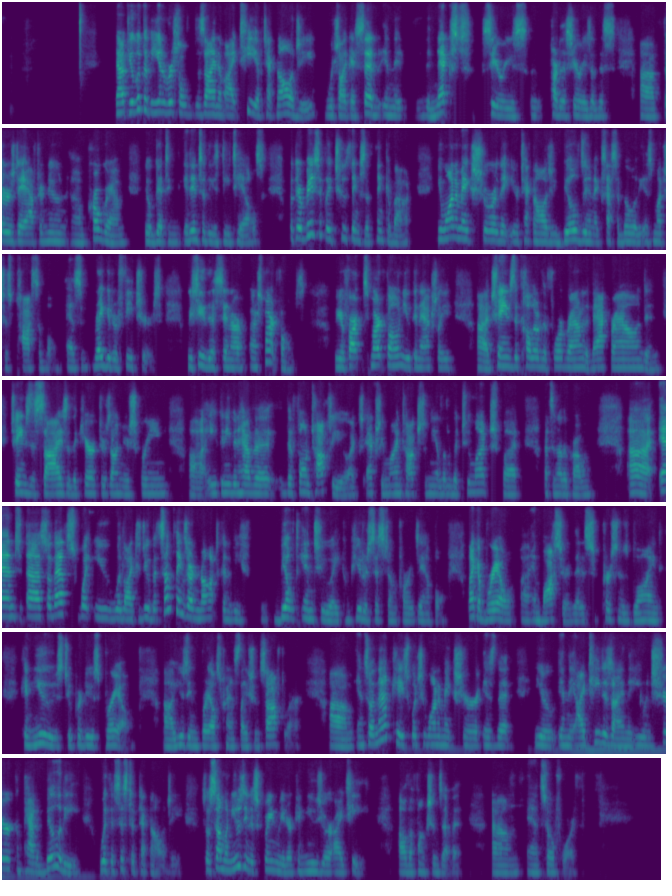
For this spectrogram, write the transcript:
Now, if you look at the universal design of IT, of technology, which like I said, in the, the next series, uh, part of the series of this uh, Thursday afternoon um, program, you'll get to get into these details. But there are basically two things to think about. You want to make sure that your technology builds in accessibility as much as possible as regular features. We see this in our, our smartphones your smartphone, you can actually uh, change the color of the foreground and the background and change the size of the characters on your screen. Uh, you can even have the, the phone talk to you. Actually, mine talks to me a little bit too much, but that's another problem. Uh, and uh, so that's what you would like to do. But some things are not going to be built into a computer system, for example, like a Braille uh, embosser that a person who's blind can use to produce Braille. Uh, using Braille's translation software. Um, and so in that case, what you want to make sure is that you in the IT design that you ensure compatibility with assistive technology. So someone using a screen reader can use your IT, all the functions of it, um, and so forth.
